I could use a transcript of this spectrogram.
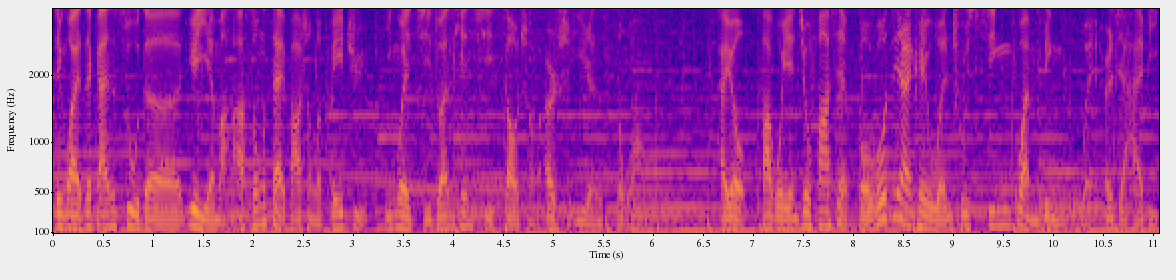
另外，在甘肃的越野马拉松赛发生了悲剧，因为极端天气造成二十一人死亡。还有，法国研究发现，狗狗竟然可以闻出新冠病毒，哎，而且还比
